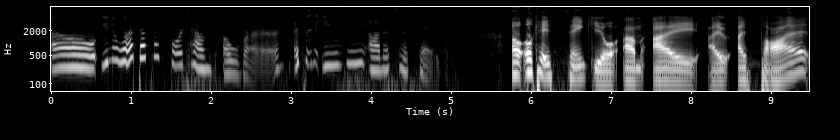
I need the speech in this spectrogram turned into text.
Oh, you know what? That's like four towns over. It's an easy, honest mistake. Oh, okay. Thank you. Um, I I I thought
